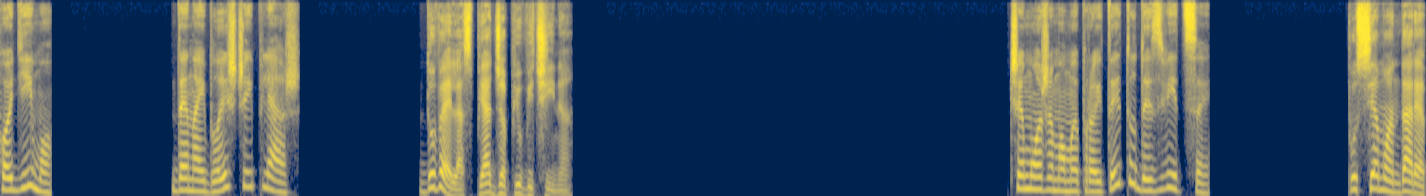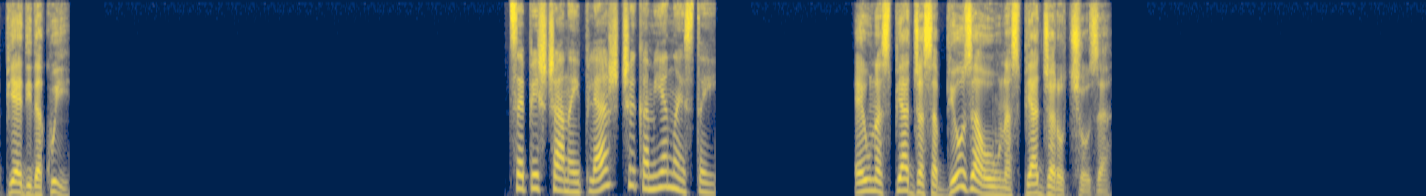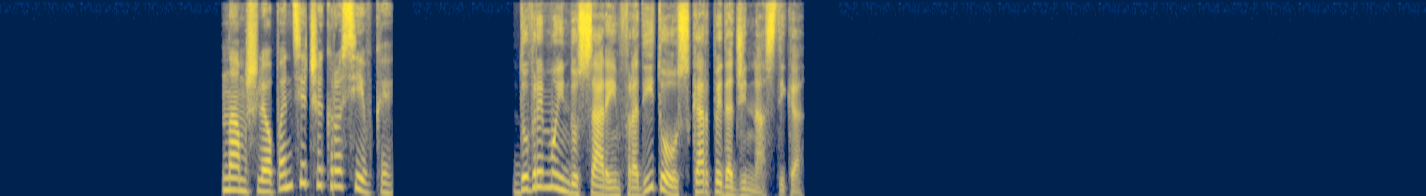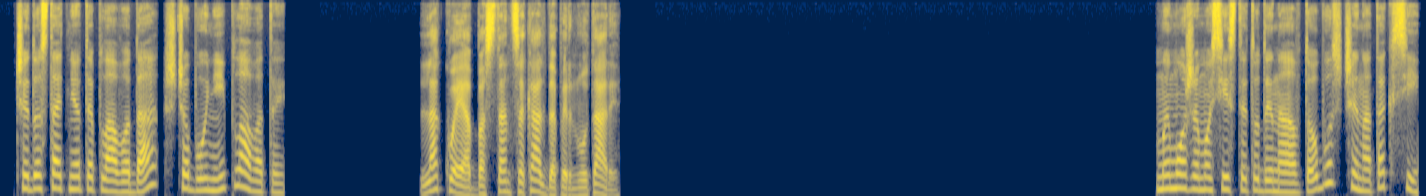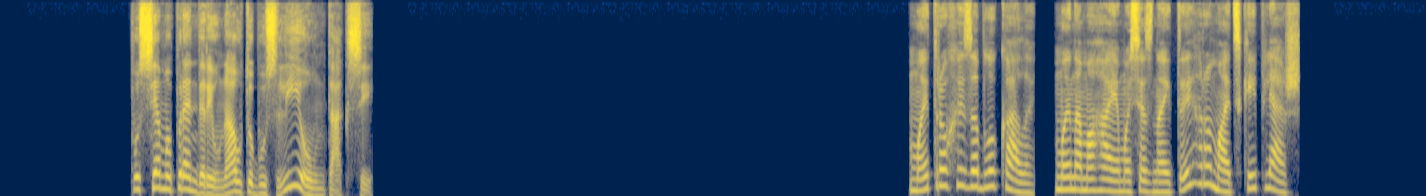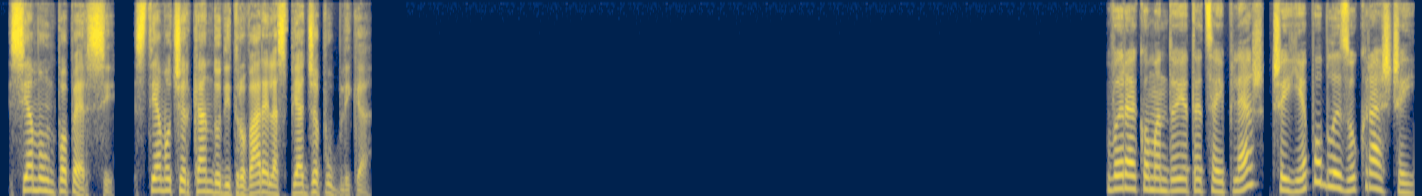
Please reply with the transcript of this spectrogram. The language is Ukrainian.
Ходімо. Де найближчий пляж? Dov'è la spiaggia più vicina? Чи можемо ми пройти туди звідси? Possiamo andare a piedi da qui? Це піщаний пляж чи кам'янистий? È una spiaggia sabbiosa o una spiaggia rocciosa? Нам шльопанці чи кросівки? Dovremmo indossare infradito o scarpe da ginnastica? Чи достатньо тепла вода, щоб у ній плавати? L'acqua è abbastanza calda per nuotare? Ми можемо сісти туди на автобус чи на таксі. Possiamo prendere un autobus lì o un taxi? Ми трохи заблукали. Ми намагаємося знайти громадський пляж. Siamo un po' persi. Stiamo cercando di trovare la spiaggia pubblica. Ви рекомендуєте цей пляж, чи є поблизу кращий?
